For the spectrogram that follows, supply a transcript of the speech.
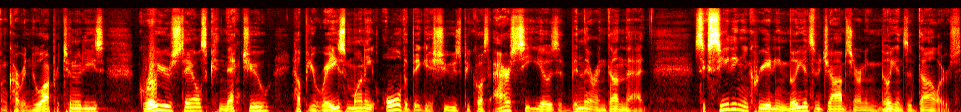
uncover new opportunities, grow your sales, connect you, help you raise money, all the big issues because our CEOs have been there and done that, succeeding in creating millions of jobs and earning millions of dollars.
